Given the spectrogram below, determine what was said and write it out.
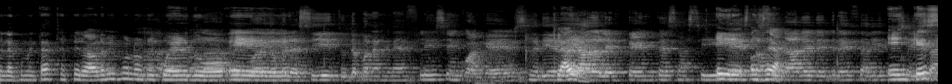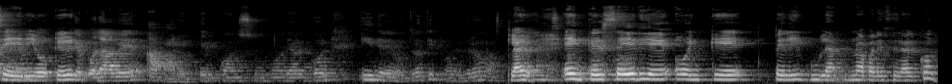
Me la comentaste, pero ahora mismo no, recuerdo. No la eh, recuerdo, pero sí, tú te pones Netflix y en cualquier serie Claro. de adolescentes así, Eh, de o sea, edades de 13 a 16 ¿en qué años, serio? ¿Qué- que pueda haber, aparece el consumo de alcohol y de otro tipo de drogas. Claro, ¿en qué alcohol. serie o en qué película no aparece el alcohol?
